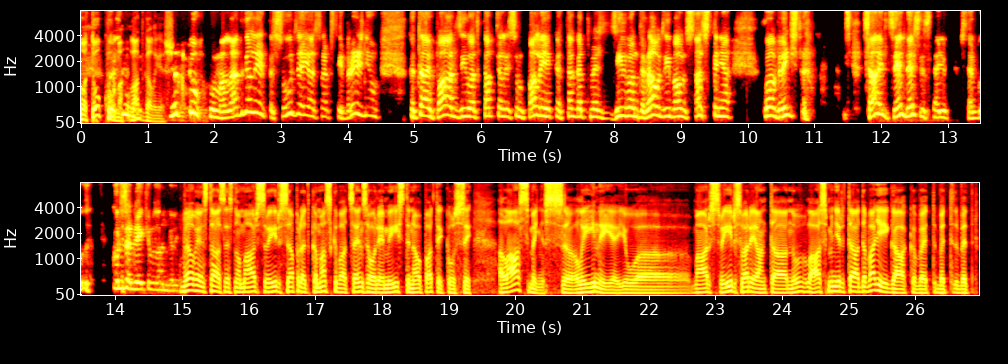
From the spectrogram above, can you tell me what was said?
No tukuma latgalieši. No tukuma latgalieši, kas sūdzējās, rakstīja Brežņevu, ka tā ir pārdzīvot kapitalismu paliek, ka tagad mēs dzīvojam draudzībā un saskaņā, ko viņš ceļ ceļ desmitskaļu starp kurzemniekiem Latgalī. Vēl viens tās es no Māras vīra sapratu, ka Maskavā censoriem īsti nav patikusi Lāsmiņas uh, līnija, jo uh, Māras vīras variantā, nu, Lāsmiņa ir tāda vaļīgāka, bet, bet, bet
